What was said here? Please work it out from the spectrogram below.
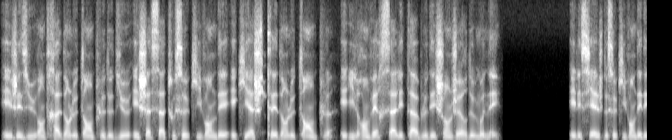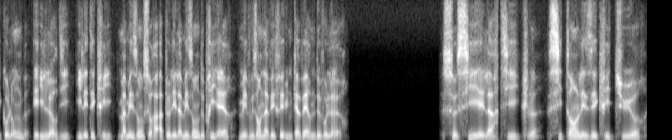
Et Jésus entra dans le temple de Dieu et chassa tous ceux qui vendaient et qui achetaient dans le temple, et il renversa les tables des changeurs de monnaie et les sièges de ceux qui vendaient des colombes, et il leur dit, il est écrit, ma maison sera appelée la maison de prière, mais vous en avez fait une caverne de voleurs. Ceci est l'article, citant les Écritures,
